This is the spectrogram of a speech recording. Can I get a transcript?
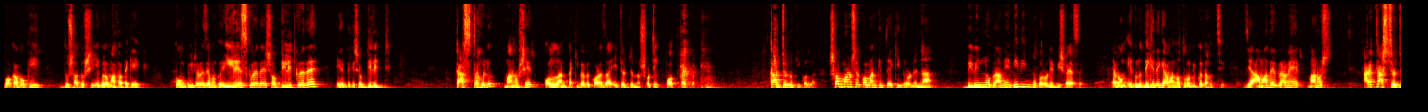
বকাবকি, দোষাদোষী, এগুলো মাথা থেকে কম্পিউটারে যেমন করে ইরেজ করে দেয়, সব ডিলিট করে দেয়, এখান থেকে সব ডিলিট কাজটা হলো মানুষের কল্যাণটা কীভাবে করা যায়, এটার জন্য সঠিক পথ পাই করা। কার জন্য কি কল্যাণ? সব মানুষের কল্যাণ কিন্তু একই ধরনের না। বিভিন্ন গ্রামে বিভিন্ন ধরনের বিষয় আছে। এবং এগুলো দেখে দেখে আমার নতুন অভিজ্ঞতা হচ্ছে যে আমাদের গ্রামের মানুষ, আরেকটা আশ্চর্য,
